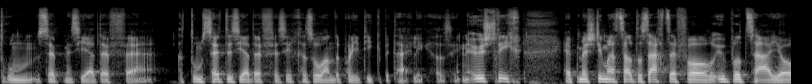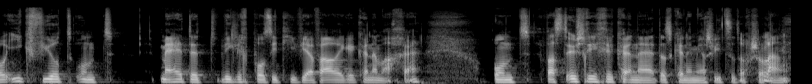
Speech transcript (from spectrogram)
darum sollte man sie auch dürfen Darum sollten sie ja dürfen sich so an der Politik beteiligen. Also in Österreich hat man Stimmrechtsalter 16 vor über zehn Jahren eingeführt und man hätte wirklich positive Erfahrungen können machen Und was die Österreicher können, das können wir Schweizer doch schon lange.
